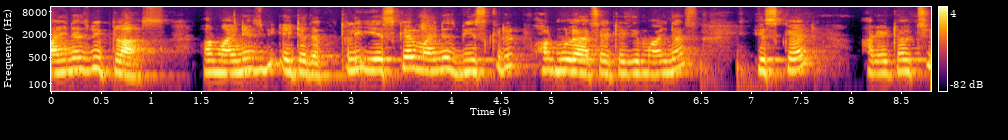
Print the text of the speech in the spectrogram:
মাইনাস বি প্লাস আর মাইনাস বি এইটা দেখো। তাহলে এ স্কোয়ার মাইনাস বি স্কোয়ারের ফর্মুলা আছে। এটা যে মাইনাস এ স্কোয়ার আর এটা হচ্ছে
